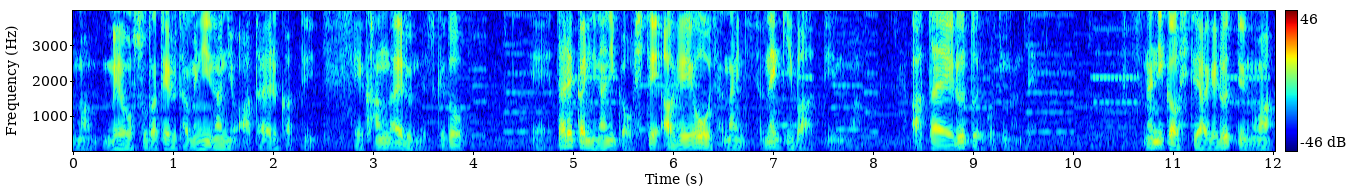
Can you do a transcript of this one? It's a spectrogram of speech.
まあ、芽を育てるために何を与えるかって、え考えるんですけど、え、誰かに何かをしてあげようじゃないんですよねギバーっていうのは。与えるということなんで何かをしてあげるっていうのは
